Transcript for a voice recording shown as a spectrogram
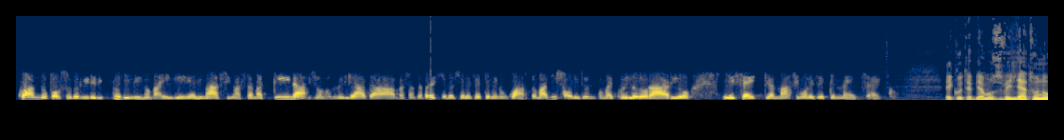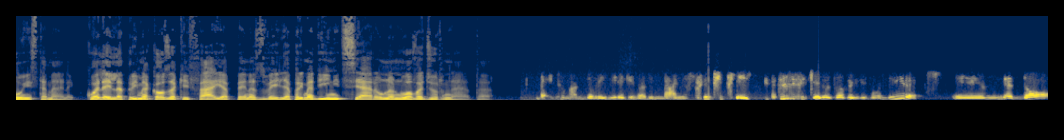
quando posso dormire di più o di meno, ma in linea di massima stamattina mi sono svegliata abbastanza presto, verso le sette meno un quarto, ma di solito insomma è quello l'orario, le sette al massimo le sette e mezza, ecco. Ecco, ti abbiamo svegliato noi stamane. Qual è la prima cosa che fai appena sveglia prima di iniziare una nuova giornata? Beh, insomma, dovrei dire che vado in bagno a fare pipì, che non so se si può dire. Ehm, do,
